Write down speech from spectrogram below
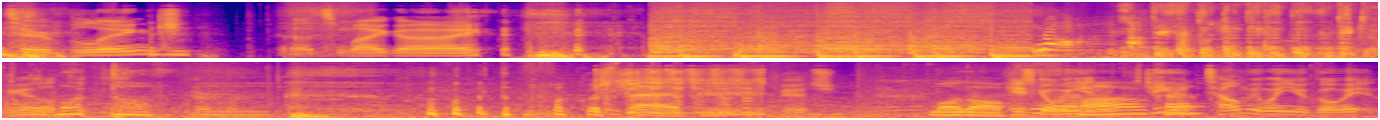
Tear blink? That's my guy. No! What the? What the fuck was that? Bitch. Motherfucker. He's going in. Can you tell me when you go in?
